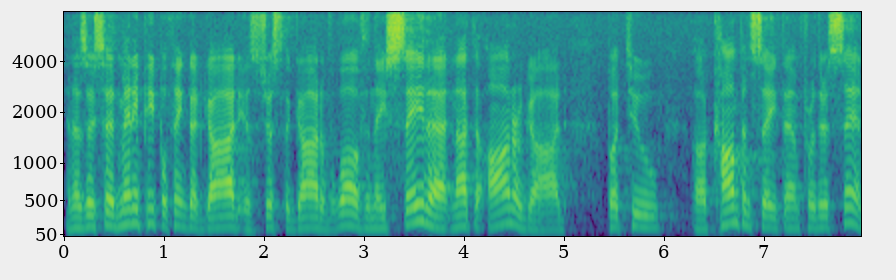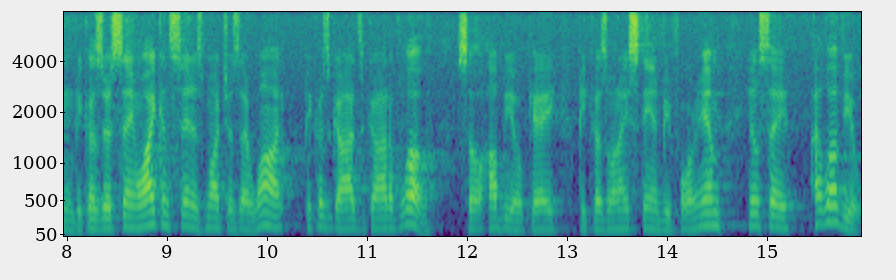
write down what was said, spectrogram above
And as I said, many people think that God is just the God of love, and they say that not to honor God, but to uh, compensate them for their sin because they're saying, Well, I can sin as much as I want because God's God of love. So I'll be okay because when I stand before Him, He'll say, I love you.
